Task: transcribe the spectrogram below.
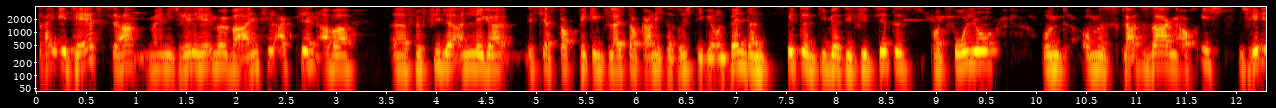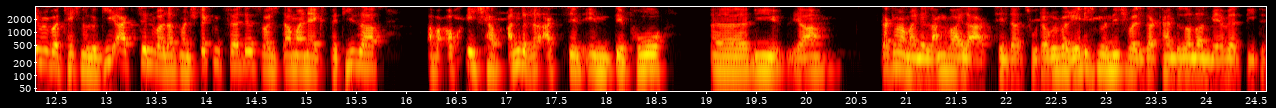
drei ETFs, ja. Ich, meine, ich rede hier immer über Einzelaktien, aber äh, für viele Anleger ist ja Stockpicking vielleicht auch gar nicht das Richtige. Und wenn, dann bitte ein diversifiziertes Portfolio. Und um es klar zu sagen, auch ich, ich rede immer über Technologieaktien, weil das mein Steckenpferd ist, weil ich da meine Expertise habe. Aber auch ich habe andere Aktien im Depot, äh, die, ja, ich sage immer meine Langweiler-Aktien dazu. Darüber rede ich nur nicht, weil ich da keinen besonderen Mehrwert biete.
